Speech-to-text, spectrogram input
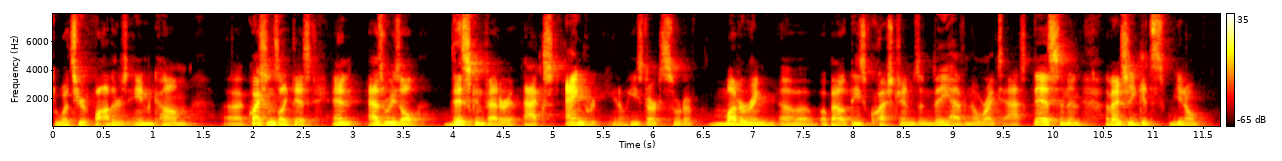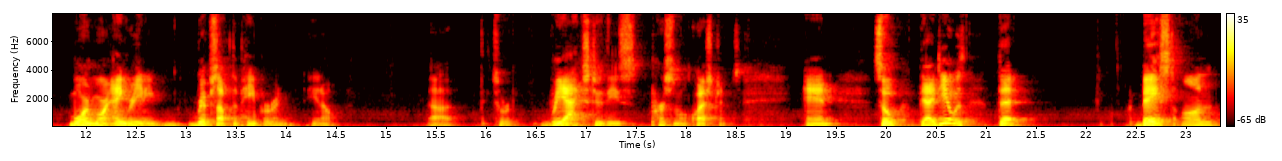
what's your father's income? Uh, questions like this. And as a result, this Confederate acts angry. You know, he starts sort of muttering uh, about these questions, and they have no right to ask this. And then eventually gets, you know, more and more angry and he rips up the paper and, you know, uh, sort of reacts to these personal questions. And so the idea was that based on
